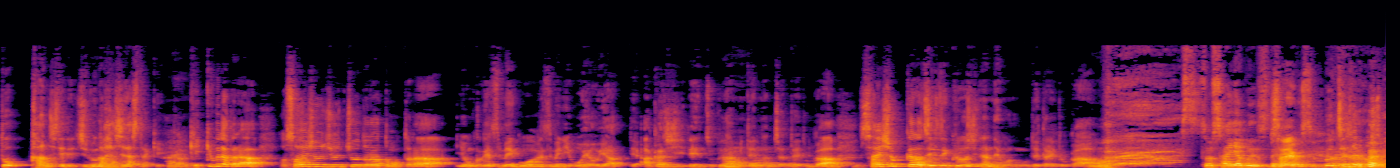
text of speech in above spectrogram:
と感じてて、自分が走らせた結果。はい。はい結局だから、最初順調だなと思ったら、4ヶ月目、5ヶ月目におやおやって赤字連続だみたいになっちゃったりとか、最初から全然黒字にならないものも出たりとか、あそれ最悪ですね。最悪です全然ありますよ。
